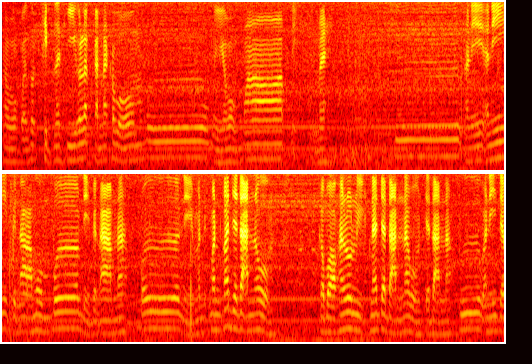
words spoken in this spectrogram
เอาผมขอสักสิบนาทีก็แล้วกันนะครับผมปึ๊บนี่ครับผมป๊าบนี่เห็นไหมชื่ออันนี้อันนี้เป็นอาร์มผมปึ๊บนี่เป็นอาร์มนะปึ๊บนี่มันมันก็จะดันนะผมกระบอกไฮดรอลิกน่าจะดันนะผมจะดันนะปื๊บอันนี้จะ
